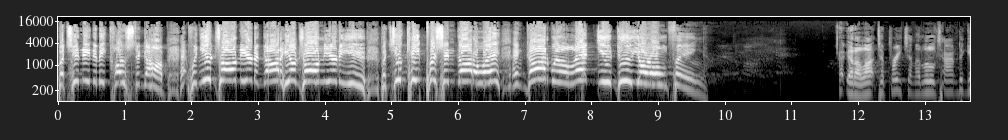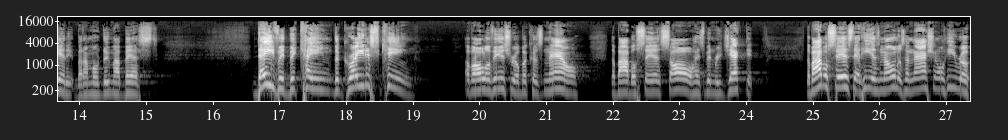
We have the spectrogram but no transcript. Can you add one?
but you need to be close to God. When you draw near to God, He'll draw near to you. But you keep pushing God away, and God will let you do your own thing. I got a lot to preach and a little time to get it, but I'm going to do my best. David became the greatest king of all of Israel because now the Bible says Saul has been rejected the Bible says that he is known as a national hero.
